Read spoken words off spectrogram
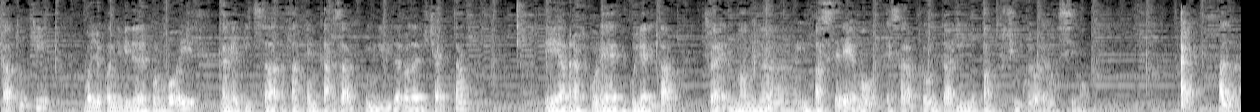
Ciao a tutti, voglio condividere con voi la mia pizza fatta in casa, quindi vi darò la ricetta e avrà alcune peculiarità, cioè non eh, impasteremo e sarà pronta in 4-5 ore massimo. Allora,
